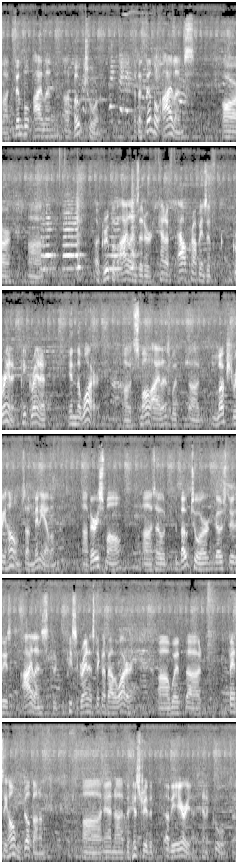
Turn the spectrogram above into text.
uh, Thimble Island uh, boat tour. Now, the Thimble Islands are uh, a group of islands that are kind of outcroppings of granite, peat granite, in the water. Uh, small islands with uh, luxury homes on many of them, very small. so the boat tour goes through these islands, the piece of granite sticking up out of the water, with fancy homes built on them uh, and uh, the history of the, of the area. Kind of cool. So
